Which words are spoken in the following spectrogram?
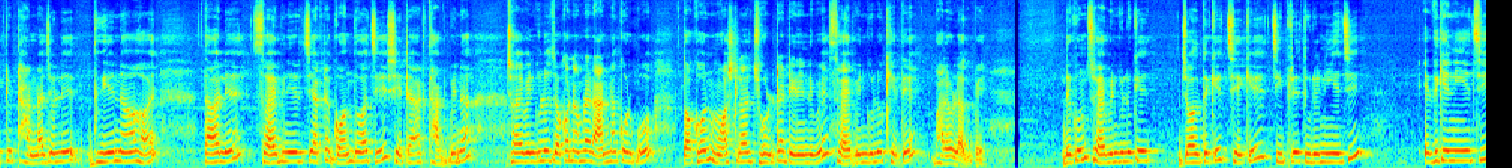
একটু ঠান্ডা জলে ধুয়ে নেওয়া হয়, তাহলে সয়াবিনের যে একটা গন্ধ আছে সেটা আর থাকবে না। সয়াবিনগুলো যখন আমরা রান্না করব, তখন মশলার ঝোলটা টেনে নেবে, সয়াবিনগুলো খেতে ভালো লাগবে। দেখুন, সয়াবিনগুলোকে জল থেকে ছেঁকে চিপড়ে তুলে নিয়েছি। এদিকে নিয়েছি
